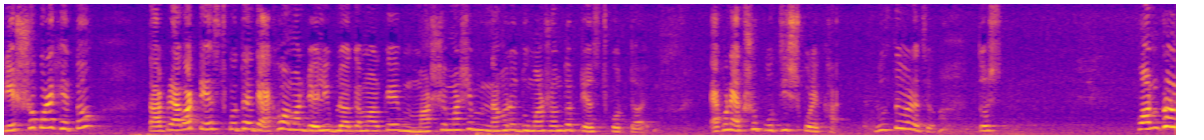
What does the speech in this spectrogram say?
দেড়শো করে খেত। তারপরে আবার টেস্ট করতে হয়। দেখো আমার ডেলি ব্লগ আমাকে মাসে মাসে না হলে দু মাস অন্তর টেস্ট করতে হয়। এখন একশো পঁচিশ করে খায়। বুঝতে পেরেছ? তো কন্ট্রোল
